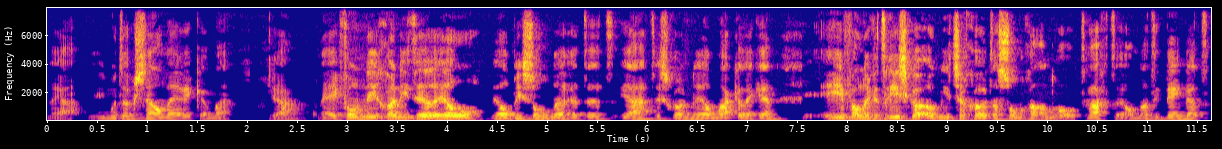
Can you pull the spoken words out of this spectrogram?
Nou ja, je moet ook snel werken, maar ja. Nee, ik vond hem niet, gewoon niet heel, heel, heel bijzonder. Het, het, ja, het is gewoon heel makkelijk. En hier vond ik het risico ook niet zo groot als sommige andere opdrachten. Omdat ik denk dat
